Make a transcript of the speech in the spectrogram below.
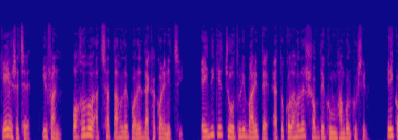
কে এসেছে? ইরফান। ওহো আচ্ছা তাহলে পরে দেখা করে নিচ্ছি। এইদিকে চৌধুরী বাড়িতে এত কোলাহলের শব্দে ঘুম ভাঙ্গল খুশির। এই ক,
